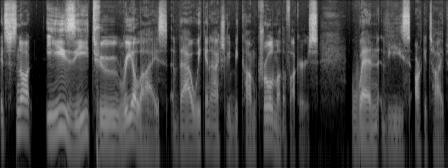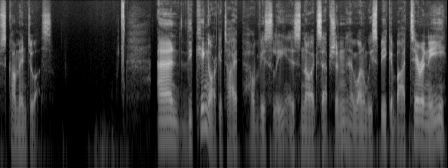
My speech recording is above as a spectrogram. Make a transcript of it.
It's not easy to realize that we can actually become cruel motherfuckers when these archetypes come into us. And the king archetype, obviously, is no exception. And when we speak about tyranny,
